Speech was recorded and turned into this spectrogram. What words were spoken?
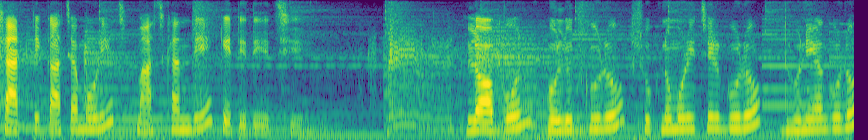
ষাটটি কাঁচামরিচ মাঝখান দিয়ে কেটে দিয়েছি। লবণ, হলুদ গুঁড়ো, শুকনো মরিচের গুঁড়ো, ধনিয়া গুঁড়ো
